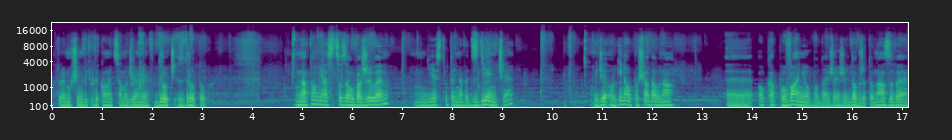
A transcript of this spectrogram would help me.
które musimy wy- wykonać samodzielnie w druć, z drutu. Natomiast co zauważyłem, jest tutaj nawet zdjęcie, gdzie oryginał posiadał na e, okapowaniu, bodajże, jeżeli dobrze to nazwę,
